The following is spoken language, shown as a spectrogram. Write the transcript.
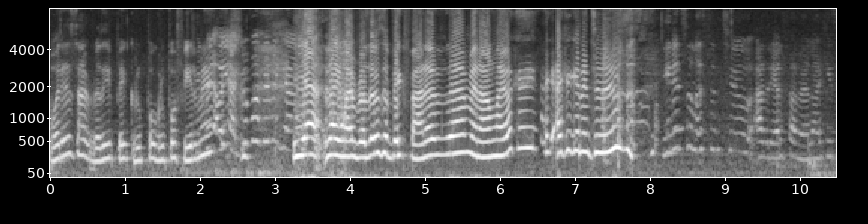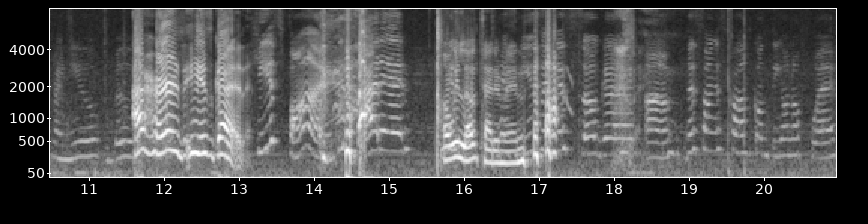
what is that really big grupo? Grupo Firme. Oh yeah, Grupo Firme, yeah. Yeah, like my brother was a big fan of them, and I'm like, okay, I, I could get into this. You need to listen to Adriel Favela. He's my new boo. I heard he is good. he is fun. He's tatted. Oh, we love tatted his men. music is so good. Um, this song is called Contigo No Fue.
